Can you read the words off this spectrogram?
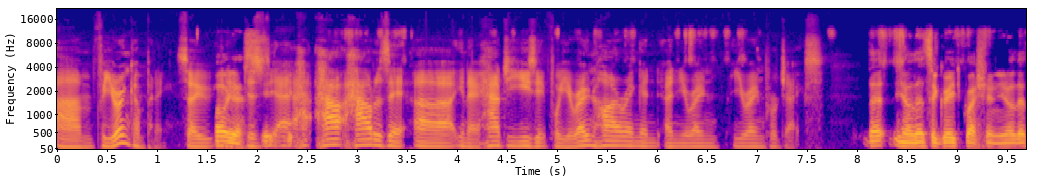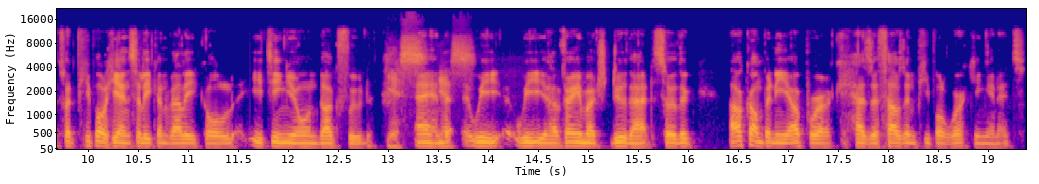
um, for your own company. So, oh, yes. Does, it, how how does it uh, you know how do you use it for your own hiring and, and your own your own projects? That you know that's a great question. You know that's what people here in Silicon Valley call eating your own dog food. Yes, and yes. we we uh, very much do that. So the our company Upwork has a thousand people working in it,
